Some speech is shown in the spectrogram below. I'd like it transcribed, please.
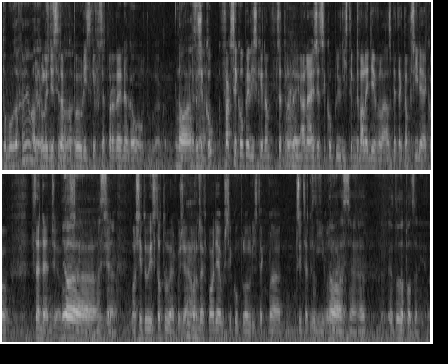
to budou zachraňovat. Jako lidi si tam kupují lístky v předprodej na Go Outu. Jako. No, Jako, že kou, fakt si koupí lístky na, v předprodej Mm. a ne, že si koupí lístek dva lidi vole, a zbytek tam přijde jako v ten den, že jo. Jo, jo, jo, Prostě jasně. máš i tu jistotu, jako, že Mm. ale to je v pohodě, už si koupilo lístek vole, 30 lidí. Vole. No jasně, je, to zaplacený. jo.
